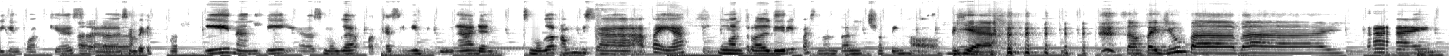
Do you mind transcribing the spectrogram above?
bikin podcast. Uh, uh. sampai ketemu lagi nanti. Uh, semoga podcast ini berguna dan semoga kamu bisa apa ya mengontrol diri pas nonton shopping hall. Iya. sampai jumpa. Bye. Bye.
